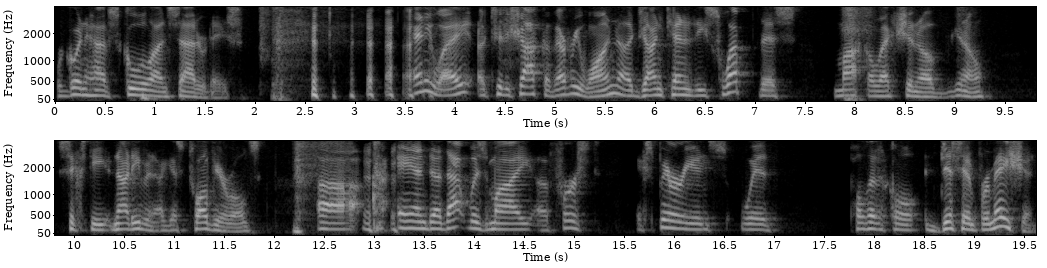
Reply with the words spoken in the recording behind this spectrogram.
we're going to have school on Saturdays. anyway, uh, to the shock of everyone, uh, John Kennedy swept this mock election of, you know, 60, not even, I guess, 12 year olds and uh, that was my uh, first experience with political disinformation.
